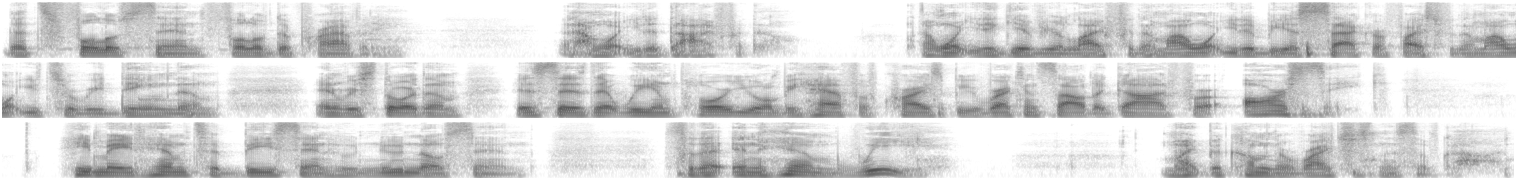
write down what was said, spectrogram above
that's full of sin, full of depravity. And I want you to die for them. I want you to give your life for them. I want you to be a sacrifice for them. I want you to redeem them and restore them. It says that we implore you on behalf of Christ, be reconciled to God for our sake. He made him to be sin who knew no sin, so that in him we might become the righteousness of God.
